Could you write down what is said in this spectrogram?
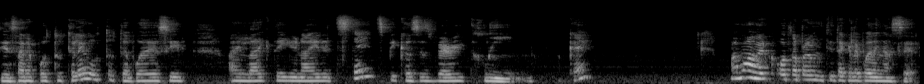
Si esa respuesta a usted le gusta, usted puede decir, I like the United States because it's very clean. ¿Ok? Vamos a ver otra preguntita que le pueden hacer.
